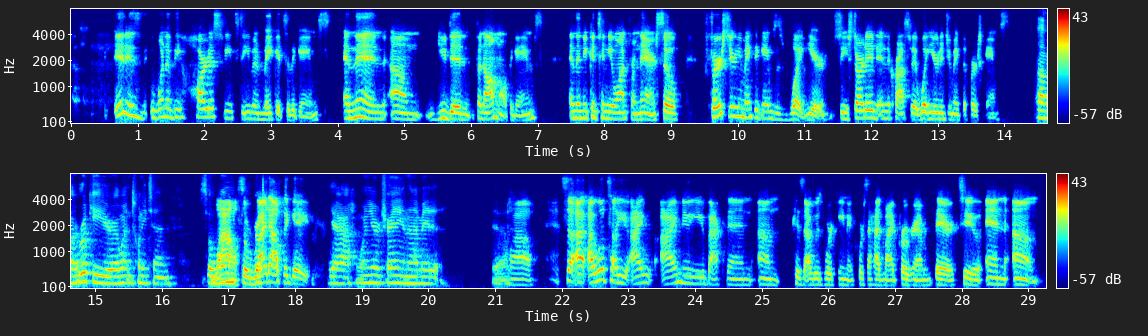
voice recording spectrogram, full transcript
it is one of the hardest feats to even make it to the games. And then um, you did phenomenal at the games, and then you continue on from there. So first year you make the games is what year? So you started in the CrossFit. What year did you make the first games? Um, my rookie year, I went in 2010. So wow, so right out the gate. Yeah, one year of training, and then I made it. Yeah. Wow. So I, I will tell you, I I knew you back then because um, I was working. Of course, I had my program there too, and um,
